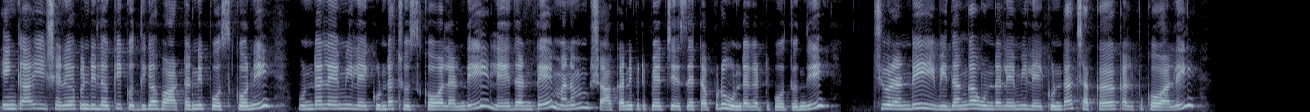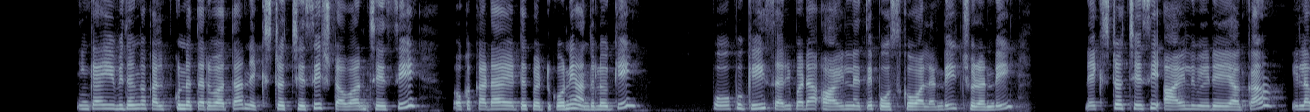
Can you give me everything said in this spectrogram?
ఇంకా ఈ శనగపిండిలోకి కొద్దిగా వాటర్ని పోసుకొని ఉండలేమీ లేకుండా చూసుకోవాలండి. లేదంటే మనం శాకాన్ని ప్రిపేర్ చేసేటప్పుడు ఉండగట్టిపోతుంది. చూడండి ఈ విధంగా ఉండలేమీ లేకుండా చక్కగా కలుపుకోవాలి. ఇంకా ఈ విధంగా కలుపుకున్న తర్వాత నెక్స్ట్ వచ్చేసి స్టవ్ ఆన్ చేసి ఒక కడాయి అయితే పెట్టుకొని అందులోకి పోపుకి సరిపడా ఆయిల్ని అయితే పోసుకోవాలండి. చూడండి నెక్స్ట్ వచ్చేసి ఆయిల్ వేడయ్యాక ఇలా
